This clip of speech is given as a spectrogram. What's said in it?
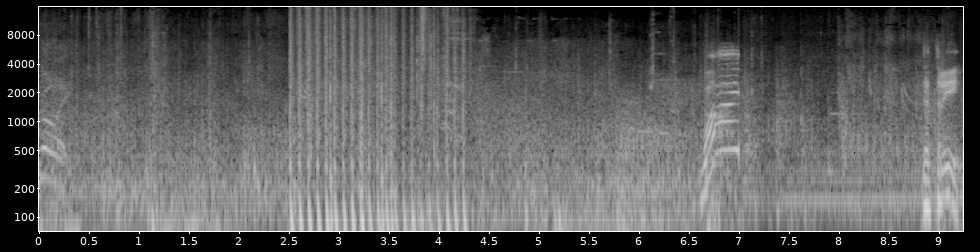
Destroyed. Why? The tree.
